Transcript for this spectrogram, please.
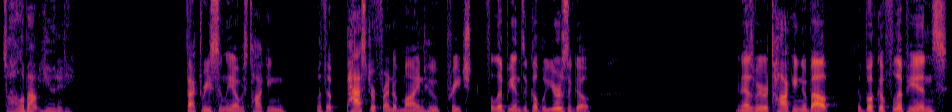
It's all about unity. In fact, recently I was talking with a pastor friend of mine who preached Philippians a couple years ago. And as we were talking about the book of Philippians,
